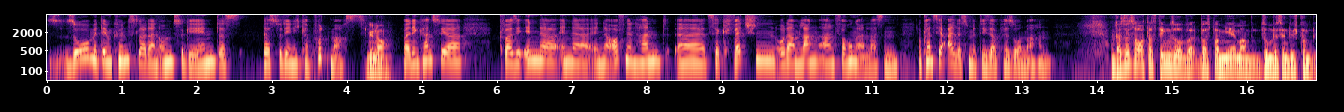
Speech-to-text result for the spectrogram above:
so mit dem Künstler dann umzugehen, dass dass du den nicht kaputt machst. Genau. Weil den kannst du ja quasi in der, in der, in der offenen Hand äh, zerquetschen oder am langen Arm verhungern lassen. Du kannst ja alles mit dieser Person machen. Und das ist auch das Ding so, was bei mir immer so ein bisschen durchkommt,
